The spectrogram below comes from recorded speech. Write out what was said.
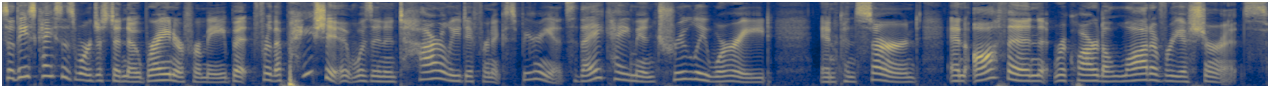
So these cases were just a no brainer for me, but for the patient, it was an entirely different experience. They came in truly worried and concerned and often required a lot of reassurance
